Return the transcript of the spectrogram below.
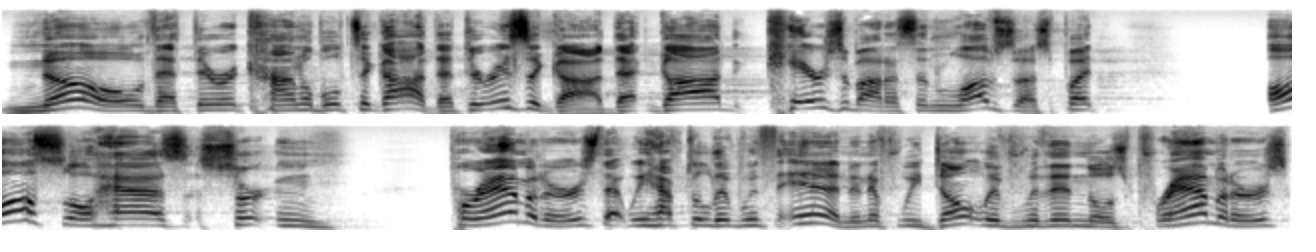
know that they're accountable to God, that there is a God, that God cares about us and loves us, but also has certain parameters that we have to live within. And if we don't live within those parameters,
